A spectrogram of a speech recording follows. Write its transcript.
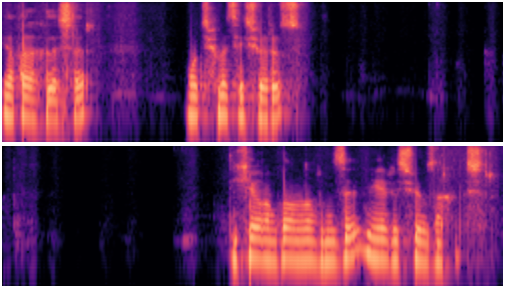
yapar arkadaşlar. Multiple'ı seçiyoruz. Dikey olan kolonlarımızı yerleştiriyoruz arkadaşlar.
